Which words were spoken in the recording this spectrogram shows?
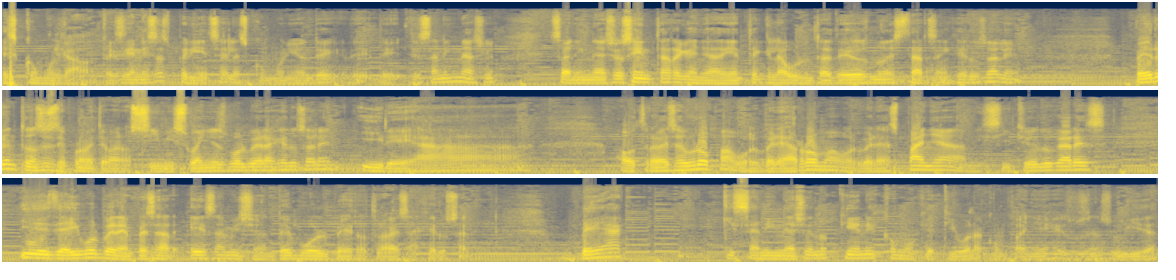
excomulgado. Entonces, en esa experiencia de la excomunión de, de, San Ignacio, San Ignacio sienta regañadiente que la voluntad de Dios no es estarse en Jerusalén, pero entonces se promete, bueno, si mi sueño es volver a Jerusalén, iré a, otra vez a Europa, volveré a Roma, volveré a España, a mis sitios, lugares, y desde ahí volveré a empezar esa misión de volver otra vez a Jerusalén. Vea que San Ignacio no tiene como objetivo la compañía de Jesús en su vida,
